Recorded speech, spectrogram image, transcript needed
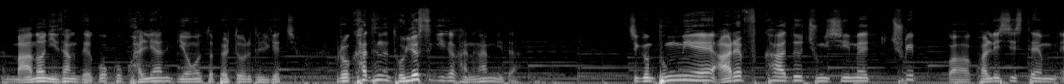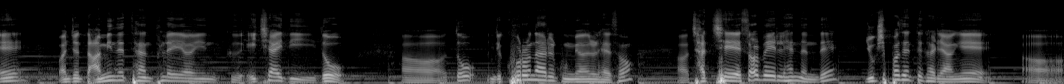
한 만 원 이상 되고 그 관리하는 비용은 또 별도로 들겠죠. 그리고 카드는 돌려쓰기가 가능합니다. 지금 북미의 RF 카드 중심의 출입 어, 관리 시스템에 완전 나미네트한 플레이어인 그 HID도 어, 또 이제 코로나를 국면을 해서 어, 자체 서베이를 했는데 60% 가량의 어,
